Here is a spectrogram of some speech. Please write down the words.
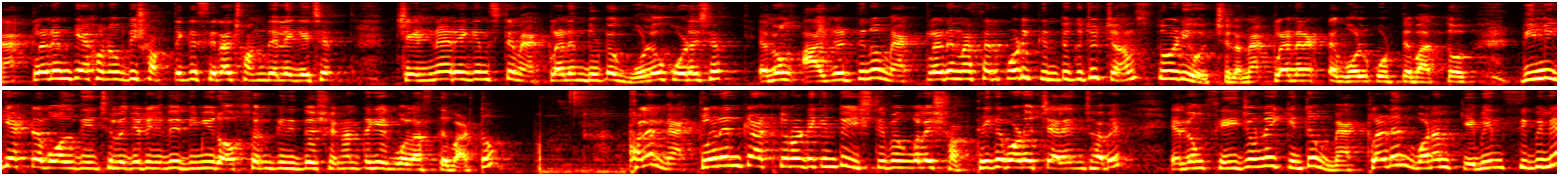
ম্যাকলারেনকে এখন অবধি সব থেকে সেরা ছন্দে লেগেছে। চেন্নাইয়ের এগেনস্টে ম্যাকলারেন দুটো গোলও করেছে এবং আগের দিনও ম্যাকলারেন আসার পরে কিন্তু কিছু চান্স তৈরি হচ্ছিল। ম্যাকলারেন একটা গোল করতে পারতো দিমিকে একটা বল দিয়েছিল যেটা যদি দিমির অপশনকে দিত, সেখান থেকে গোল আসতে পারতো ফলে ম্যাকলারেনকে আটকানোটা কিন্তু ইস্টবেঙ্গলের সব থেকে বড় চ্যালেঞ্জ হবে এবং সেই জন্যই কিন্তু ম্যাকলারেন বনাম কেভিন সিবিলে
